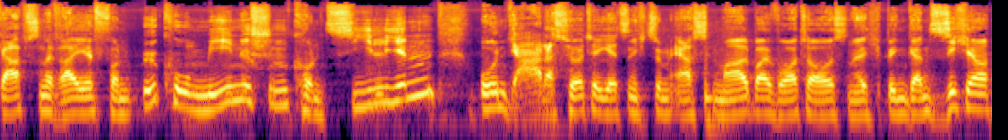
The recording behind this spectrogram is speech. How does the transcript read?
gab es eine Reihe von ökumenischen Konzilien. Und ja, das hört ihr jetzt nicht zum ersten Mal bei Worthaus. Ne? Ich bin ganz sicher,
